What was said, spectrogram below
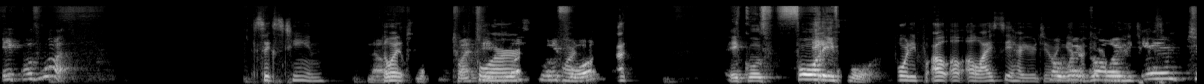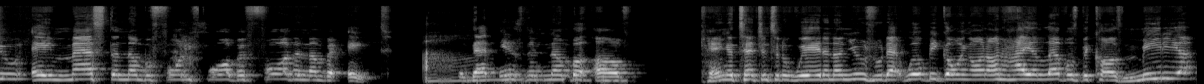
equals what 16. No, oh, wait, 20 four, plus 24 four, uh, equals 44. 44. Oh, oh, oh, I see how you're doing so We're going into a master number 44 before the number eight. So that is the number of paying attention to the weird and unusual that will be going on on higher levels because media,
